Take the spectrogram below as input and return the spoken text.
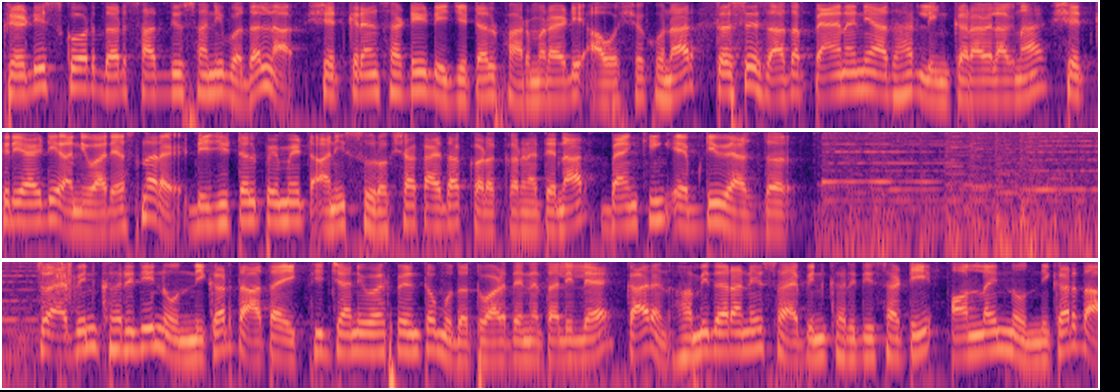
क्रेडिट स्कोअर दर सात दिवसांनी बदलणार. शेतकऱ्यांसाठी डिजिटल फार्मर आय डी आवश्यक होणार. तसेच आता पॅन आणि आधार लिंक करावे लागणार. शेतकरी आय डी अनिवार्य असणार आहे. डिजिटल पेमेंट आणि सुरक्षा कायदा कडक करण्यात येणार. बँकिंग एफ डी व्याजदर. सोयाबीन खरेदी नोंदणीकरता आता एकतीस जानेवारीपर्यंत मुदतवाढ देण्यात आलेली आहे. कारण हमीदराने सोयाबीन खरेदीसाठी ऑनलाईन नोंदणीकरता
